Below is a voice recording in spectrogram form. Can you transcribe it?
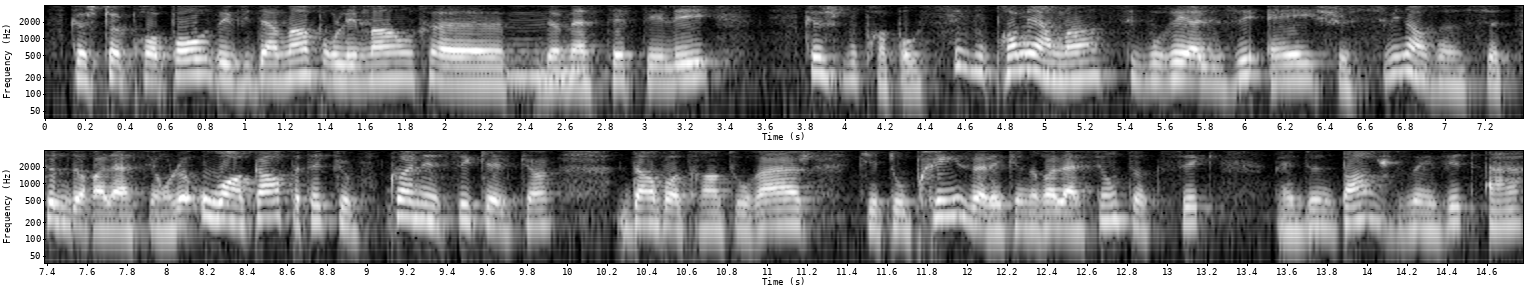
ce que je te propose, évidemment, pour les membres euh, hmm. de Mastef Télé, ce que je vous propose, si vous, premièrement, si vous réalisez, hey, je suis dans ce type de relation-là, ou encore peut-être que vous connaissez quelqu'un dans votre entourage qui est aux prises avec une relation toxique, bien, d'une part, je vous invite à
